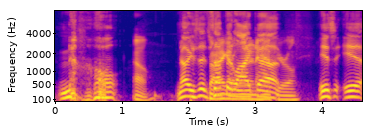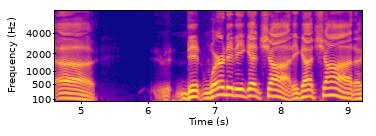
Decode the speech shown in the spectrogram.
no, Oh, no," he said sorry, something like, and a half uh, "Is it uh." Did where did he get shot? He got shot. A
